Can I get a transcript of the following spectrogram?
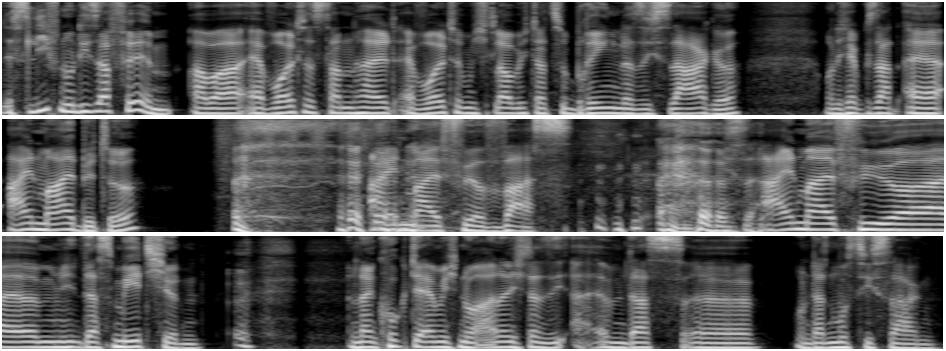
es lief nur dieser Film, aber er wollte es dann halt, er wollte mich, glaube ich, dazu bringen, dass ich sage. Und ich habe gesagt, äh, einmal bitte. einmal für was? Einmal für ähm, das Mädchen. Und dann guckte er mich nur an und ich dann sie- ähm, das, äh, und dann musste ich sagen.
